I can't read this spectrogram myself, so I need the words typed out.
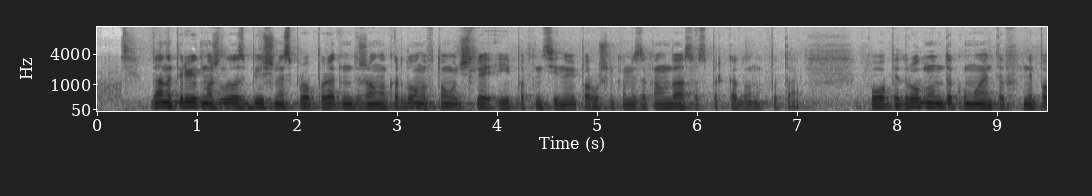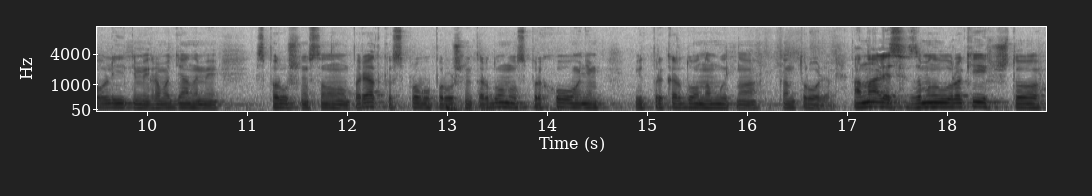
Даний період можливо збільшення спроб перетину державного кордону, в тому числі і потенційними порушниками законодавства з прикордонних питань по підробленню документів, неповнолітніми громадянами з порушенням встановленого порядку, спробу порушення кордону з приховуванням від прикордонно-митного контролю. Аналіз за минулі роки, що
